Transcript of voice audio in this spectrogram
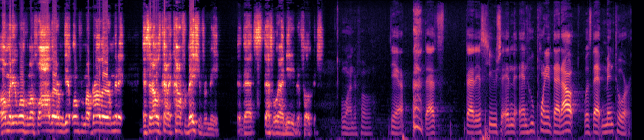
oh, I'm gonna get one for my father. I'm gonna get one for my brother. I'm gonna, and so that was kind of confirmation for me that that's that's where I needed to focus. Wonderful, yeah, that's that is huge. And and who pointed that out was that mentor.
